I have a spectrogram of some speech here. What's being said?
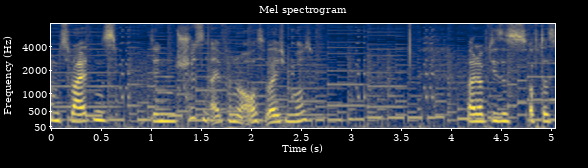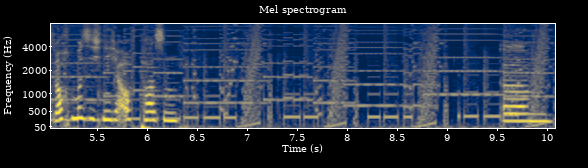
und zweitens den Schüssen einfach nur ausweichen muss. Weil auf dieses, auf das Loch muss ich nicht aufpassen. Ähm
